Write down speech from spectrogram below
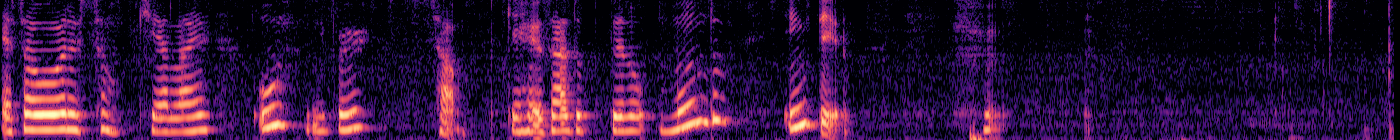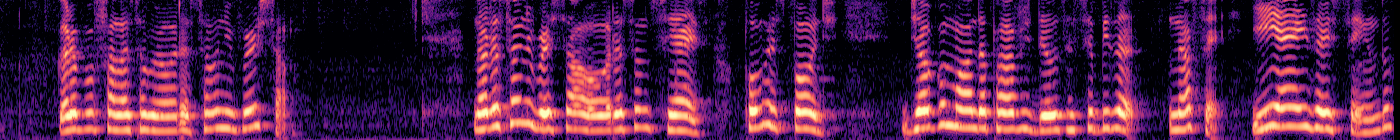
Essa oração, que ela é universal, que é rezado pelo mundo inteiro. Agora eu vou falar sobre a oração universal. Na oração universal, a oração dos fiéis, o povo responde de algum modo a palavra de Deus recebida na fé e é exercendo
